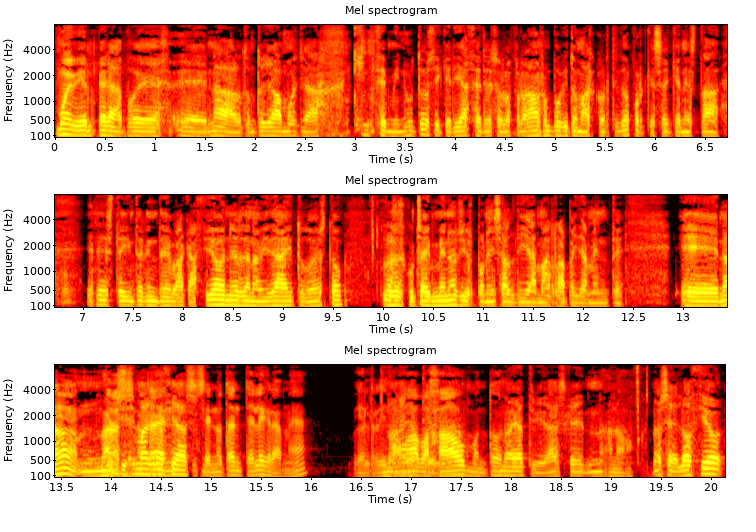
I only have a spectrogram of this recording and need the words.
Muy bien, espera, pues eh, nada, a lo tonto llevamos ya 15 minutos y quería hacer eso, los programas un poquito más cortitos porque sé que en esta en este interín de vacaciones, de Navidad y todo esto, los escucháis menos y os ponéis al día más rápidamente. Eh, nada, Bueno, se muchísimas en- gracias. se nota en Telegram, ¿eh? El ritmo hay ha bajado un montón. No hay actividad, es que no, No, no. no sé, el ocio.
